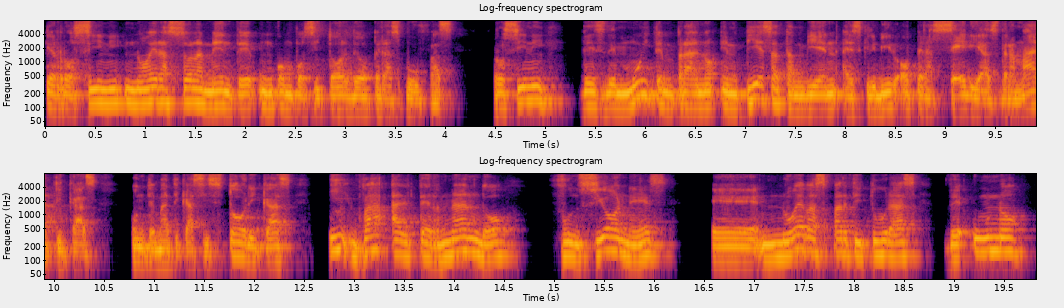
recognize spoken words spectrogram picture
que Rossini no era solamente un compositor de óperas bufas. Rossini desde muy temprano empieza también a escribir óperas serias, dramáticas, con temáticas históricas y va alternando funciones, eh, nuevas partituras de uno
